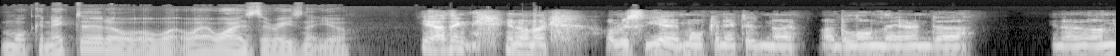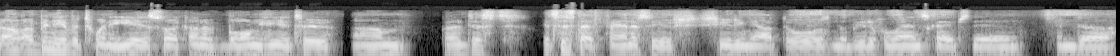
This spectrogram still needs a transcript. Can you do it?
more connected, or why, why is the reason that you? Yeah, I think you know, like obviously, yeah, more connected, and I, I belong there, and uh, you know, I'm, I've been here for 20 years, so I kind of belong here too. Um, but just it's just that fantasy of shooting outdoors and the beautiful landscapes there, and and, uh,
